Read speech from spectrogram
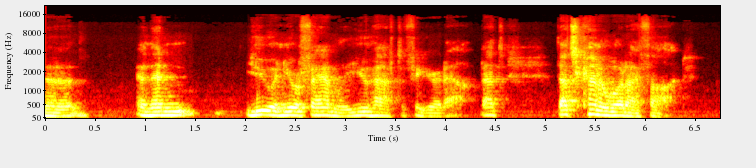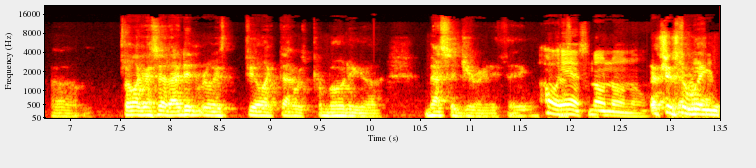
uh, and then you and your family you have to figure it out. That's that's kind of what i thought um, but like i said i didn't really feel like that was promoting a message or anything Oh yes, no, no, no. that's just Yeah. the way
